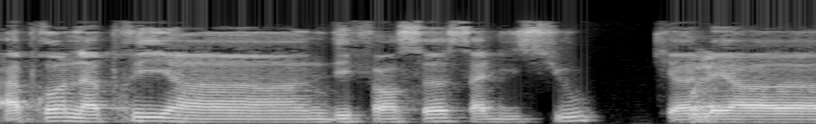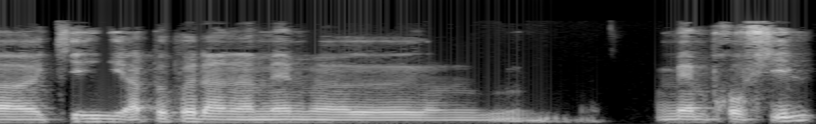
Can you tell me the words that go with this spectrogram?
Après, on a pris un défenseur, Saliciou, qui a l'air, qui est à peu près dans le même euh, même profil.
